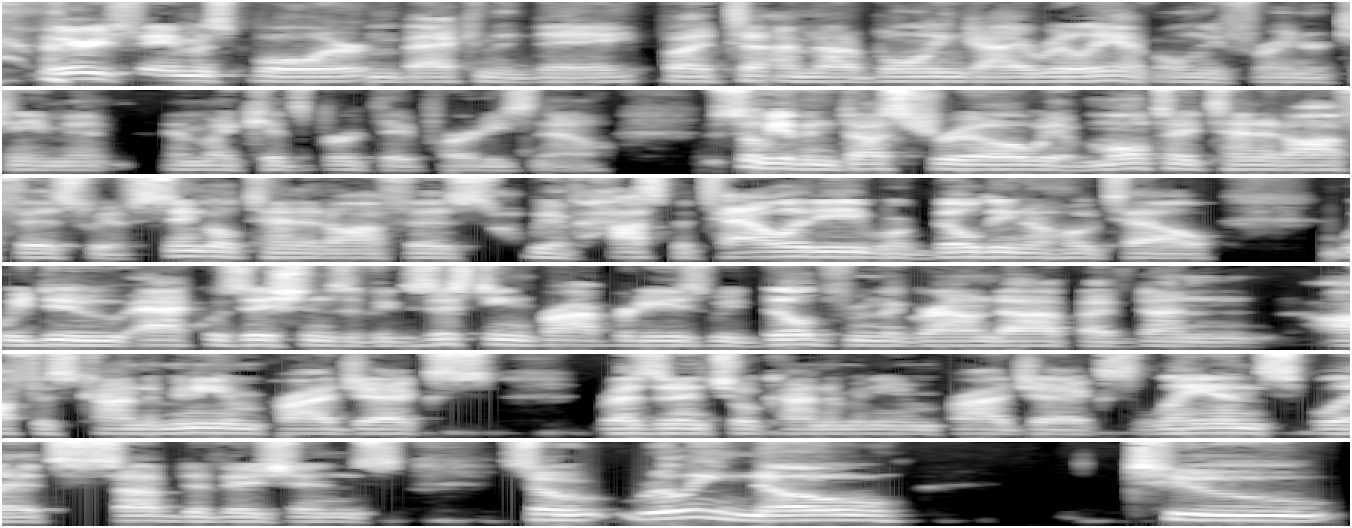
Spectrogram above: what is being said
very famous bowler back in the day, but uh, I'm not a bowling guy really. I'm only for entertainment and my kids' birthday parties now. So we have industrial, we have multi-tenant office, we have single tenant office, we have hospitality. We're building a hotel. We do acquisitions of existing properties. We build from the ground up. I've done office condominium projects, residential condominium projects, land splits, subdivisions. So really no two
